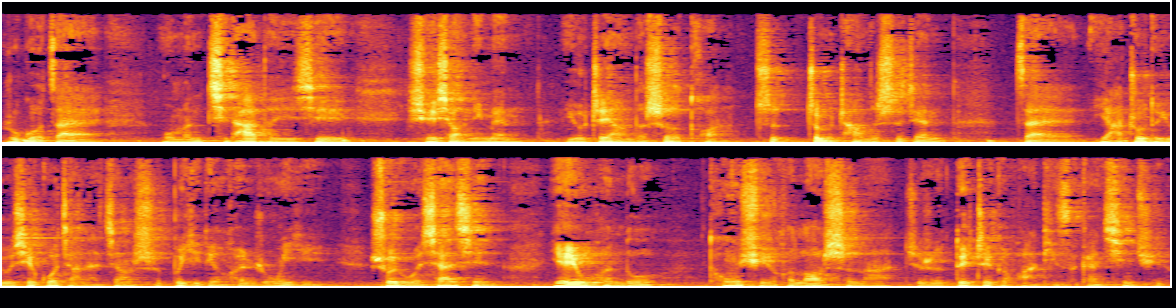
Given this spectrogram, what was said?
如果在我们其他的一些学校里面有这样的社团，这这么长的时间。在亚洲的有些国家来讲是不一定很容易，所以我相信也有很多同学和老师呢，就是对这个话题是感兴趣的。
